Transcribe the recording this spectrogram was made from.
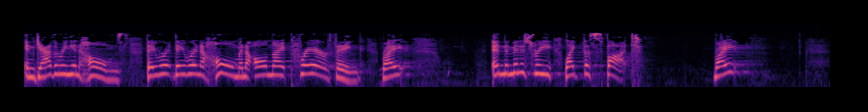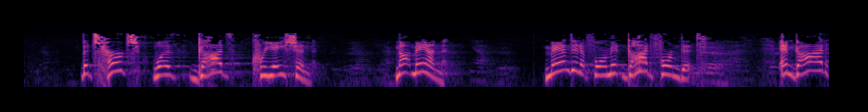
and gathering in homes. They were, they were in a home an all night prayer thing, right? and the ministry like the spot. Right? The church was God's creation, not man. Man didn't form it, God formed it. And God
